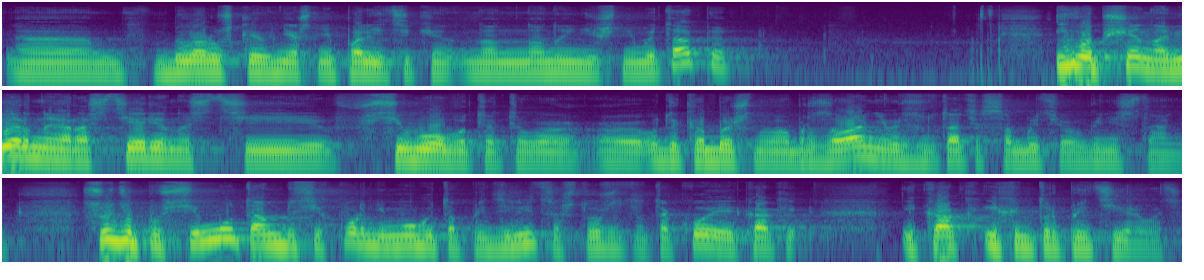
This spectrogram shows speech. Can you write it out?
э, белорусской внешней политики на, на нынешнем этапе, и вообще, наверное, растерянности всего вот этого э, УДКБшного образования в результате событий в Афганистане. Судя по всему, там до сих пор не могут определиться, что же это такое и как, и как их интерпретировать.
